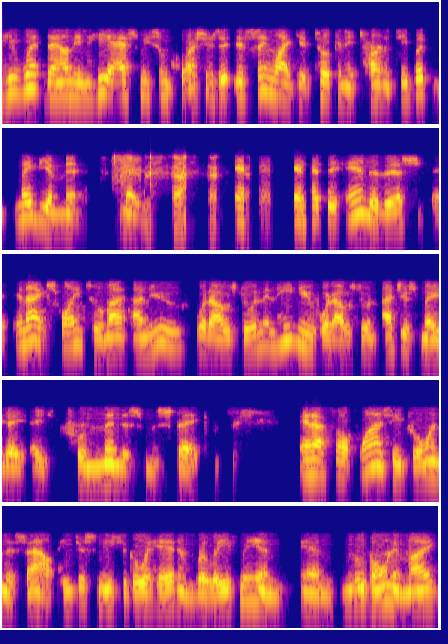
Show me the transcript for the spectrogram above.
he went down and he asked me some questions. It, it seemed like it took an eternity, but maybe a minute, maybe. and, and at the end of this, and I explained to him, I, I knew what I was doing, and he knew what I was doing. I just made a, a tremendous mistake. And I thought, why is he drawing this out? He just needs to go ahead and relieve me and, and move on, and my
